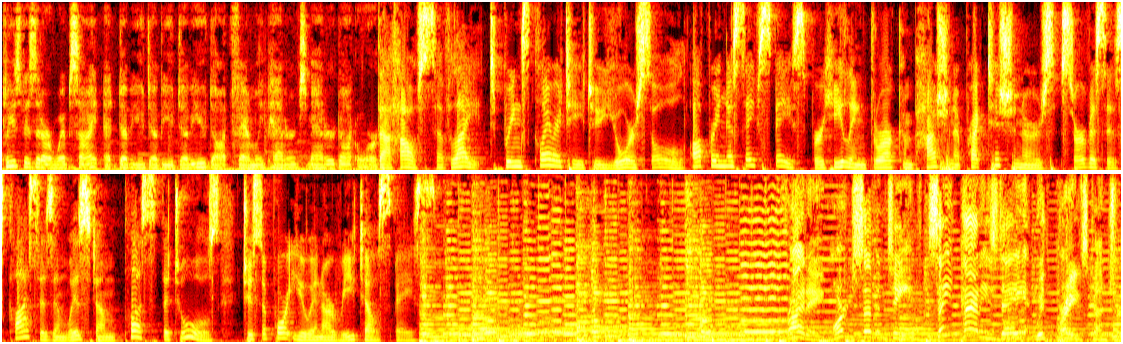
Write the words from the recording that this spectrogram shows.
Please visit our website at www.familypatternsmatter.org. The House of Light brings clarity to your soul, offering a safe space for healing through our compassionate practitioners, services, classes, and wisdom, plus the tools to support you in our retail space. Friday, March 17th, St. Patty's Day with Braves Country.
